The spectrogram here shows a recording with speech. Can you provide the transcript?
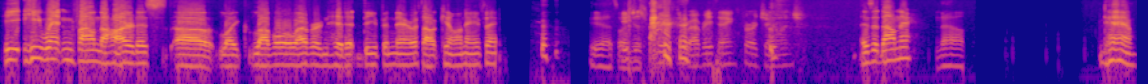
He he went and found the hardest uh like level ever and hit it deep in there without killing anything. Yeah, that's what he I just flew through everything for a challenge. Is it down there? No. Damn.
